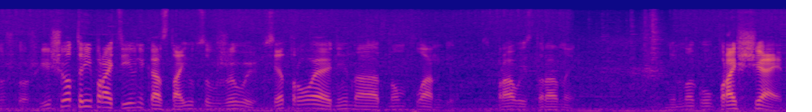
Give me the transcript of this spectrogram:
Ну что ж, еще три противника остаются в живых. Все трое, они на одном фланге. С правой стороны. Немного упрощает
